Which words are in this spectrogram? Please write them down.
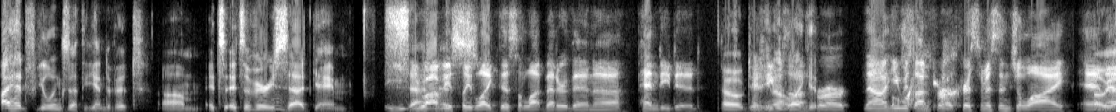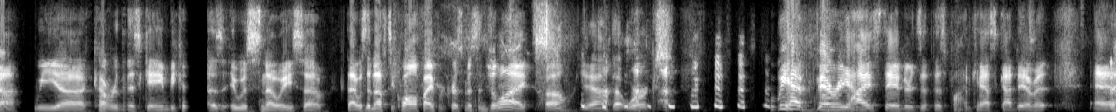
I had feelings at the end of it. Um, it's it's a very hmm. sad game. You, you obviously like this a lot better than uh, Pendy did. Oh, did Pendy he not was like on it? for our no, he was on for our Christmas in July, and Oh, yeah? uh, we uh, covered this game because it was snowy, so that was enough to qualify for Christmas in July. Oh, yeah, that works. We have very high standards at this podcast, God damn it! And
